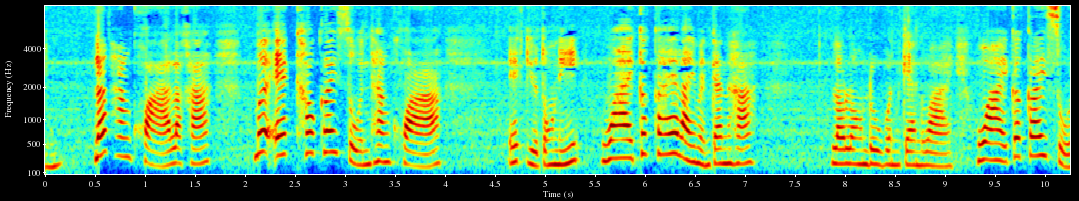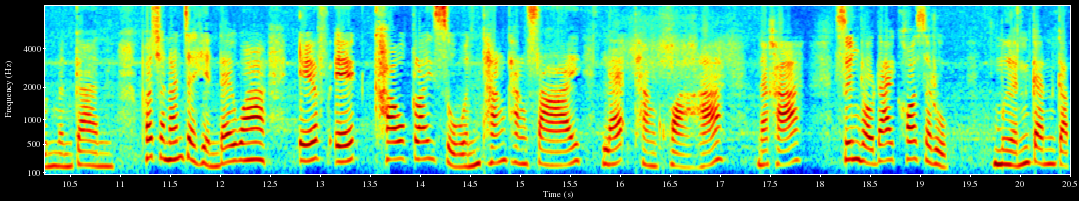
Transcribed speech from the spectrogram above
นย์แล้วทางขวาล่ะคะ เมื่อ x เข้าใกล้ศูนย์ทางขวา x อยู่ตรงนี้ y ก็ใกล้อะไรเหมือนกันคะ เราลองดูบนแกน y y ก็ใกล้ศูนย์เหมือนกัน เพราะฉะนั้นจะเห็นได้ว่า f(x) เข้าใกล้ศูนย์ทั้งทางซ้ายและทางขวานะคะ ซึ่งเราได้ข้อสรุป เหมือนกันกับ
